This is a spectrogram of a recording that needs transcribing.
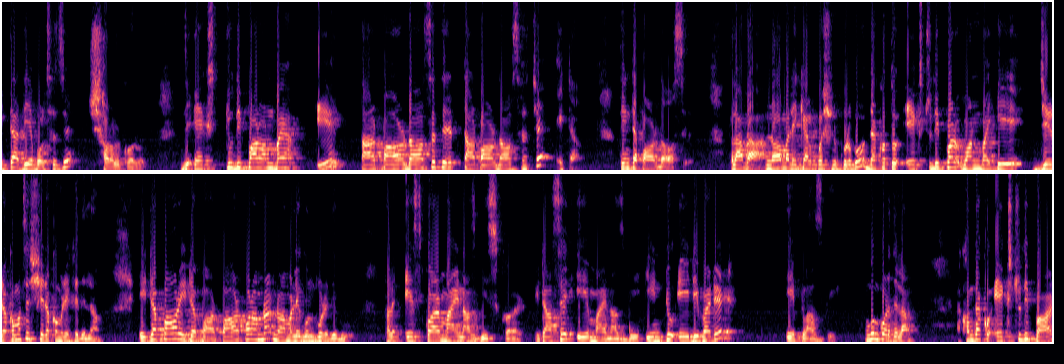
এটা দিয়ে বলছে যে সরল করো। যে x to the power one by a তার পাওয়ার দেওয়া আছে তার পাওয়ার দেওয়া আছে হচ্ছে এটা। তিনটা পাওয়ার দেওয়া আছে। তাহলে আমরা নর্মালি ক্যালকুলেশন করব। দেখো তো x to the power one by a যেরকম আছে সেরকম রেখে দিলাম। এটা পাওয়ার এটা পাওয়ার পাওয়ার পর আমরা নর্মালি গুণ করে দেব। তাহলে a square minus b square এটা আছে a minus b into a divided a plus b গুণ করে দিলাম। এখন দেখো এক্স টু দি পাওয়ার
